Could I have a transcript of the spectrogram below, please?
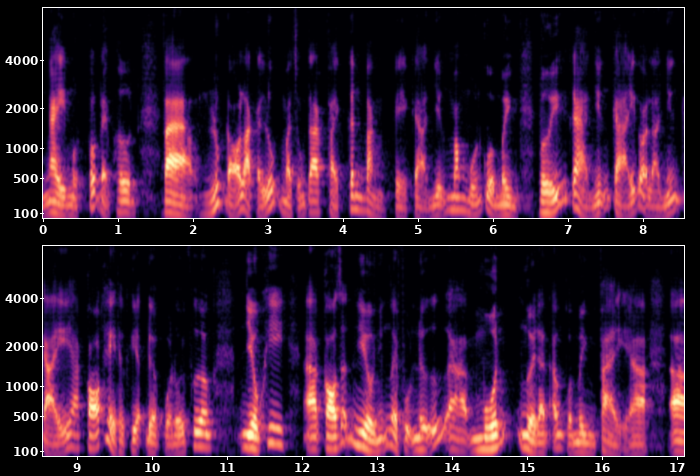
ngày một tốt đẹp hơn. Và lúc đó là cái lúc mà chúng ta phải cân bằng kể cả những mong muốn của mình với cả những cái gọi là những cái à, có thể thực hiện được của đối phương. Nhiều khi à, có rất nhiều những người phụ nữ à, muốn người đàn ông của mình phải à, à,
